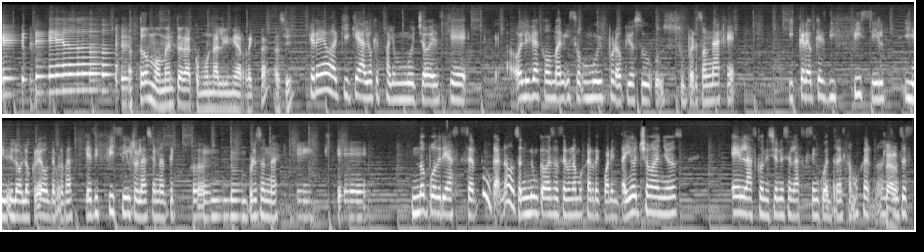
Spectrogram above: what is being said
Creo, en todo momento era como una línea recta, así. creo aquí que algo que falló mucho es que Olivia Colman hizo muy propio su, su personaje y creo que es difícil, y lo, lo creo de verdad, que es difícil relacionarte con un personaje que no podrías ser nunca, ¿no? O sea, nunca vas a ser una mujer de 48 años en las condiciones en las que se encuentra esta mujer, ¿no? Claro. Entonces,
